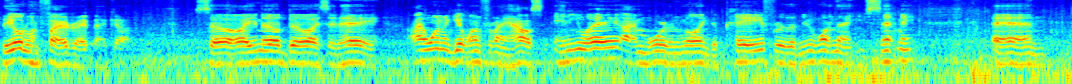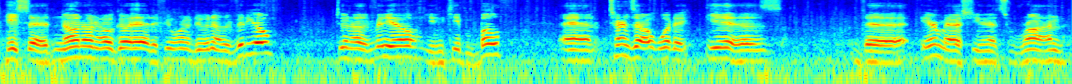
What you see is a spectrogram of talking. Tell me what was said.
The old one fired right back up. So I emailed Bill. I said, hey, I want to get one for my house anyway. I'm more than willing to pay for the new one that you sent me. And he said, no, no, no, go ahead. If you want to do another video, do another video. You can keep them both. And turns out what it is the AyrMesh units run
